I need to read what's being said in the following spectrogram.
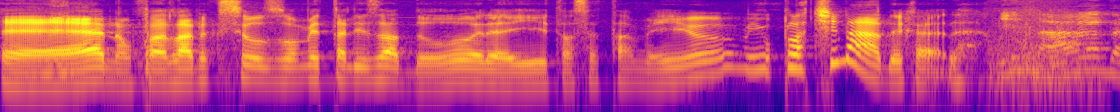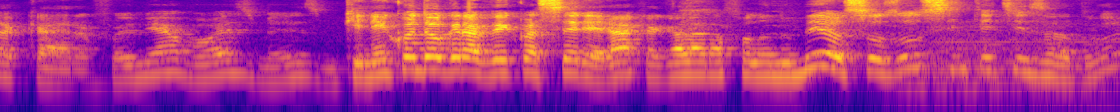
É, não falaram que você usou metalizador aí, então você tá meio, meio platinado, cara. Que nada, cara, foi minha voz mesmo. Que nem quando eu gravei com a Sereraca, a galera falando, meu, você usou sintetizador?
